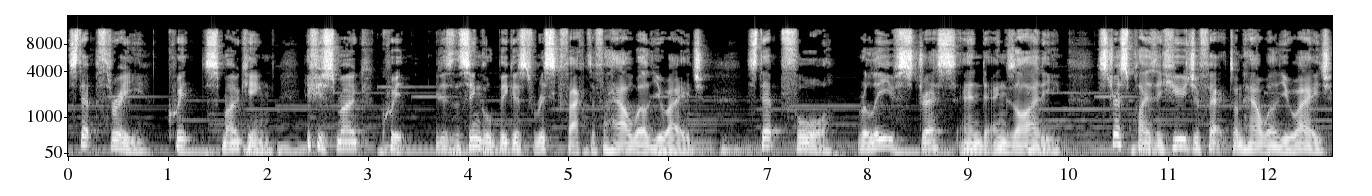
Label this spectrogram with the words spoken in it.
Step 3. Quit smoking. If you smoke, quit. It is the single biggest risk factor for how well you age. Step 4. Relieve stress and anxiety. Stress plays a huge effect on how well you age.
